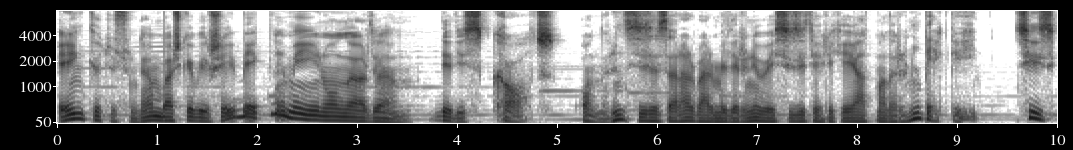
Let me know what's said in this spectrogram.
En kötüsünden başka bir şey beklemeyin onlardan dedi Scott. Onların size zarar vermelerini ve sizi tehlikeye atmalarını bekleyin. Siz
